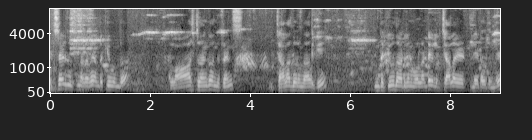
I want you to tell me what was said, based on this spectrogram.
ఇటు సైడ్ చూస్తున్నారు కదా ఎంత క్యూ ఉందో. లాస్ట్ దాకా ఉంది ఫ్రెండ్స్. చాలా దూరం దానికి ఇంత క్యూ దాటుకుని పోవాలంటే వీళ్ళకి చాలా లేట్ లేట్ అవుతుంది.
